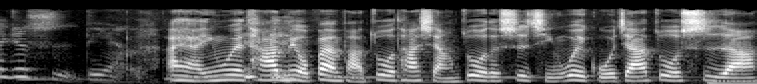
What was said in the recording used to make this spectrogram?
他就死掉了。哎呀，因为他没有办法做他想做的事情，为国家做事啊，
